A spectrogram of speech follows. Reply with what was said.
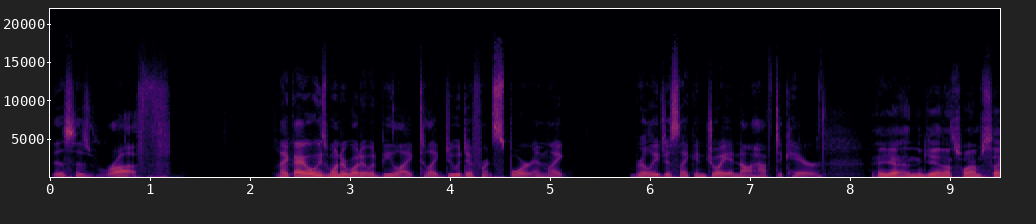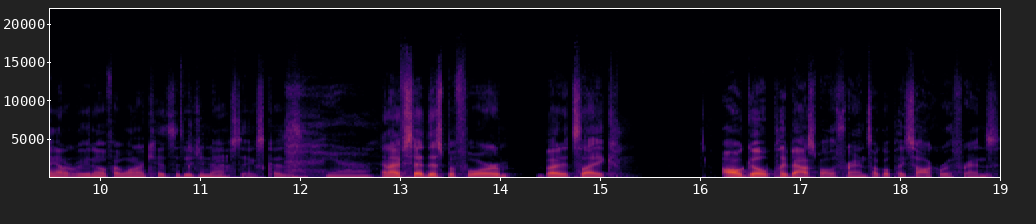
this is rough. Like, I always wonder what it would be like to like do a different sport and like really just like enjoy it and not have to care. And yeah, and again, that's why I'm saying I don't really know if I want our kids to do gymnastics because, Yeah. and I've said this before, but it's like I'll go play basketball with friends, I'll go play soccer with friends.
